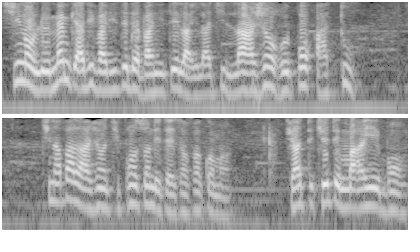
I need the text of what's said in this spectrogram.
Sinon, le même qui a dit vanité des vanités, là, il a dit l'argent répond à tout. Tu n'as pas l'argent, tu prends soin de tes enfants comment? Tu, as, tu es te marier, bon,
